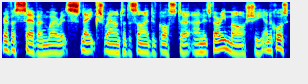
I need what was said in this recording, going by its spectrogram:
River Severn, where it snakes round to the side of Gloucester, and it's very marshy. And of course,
